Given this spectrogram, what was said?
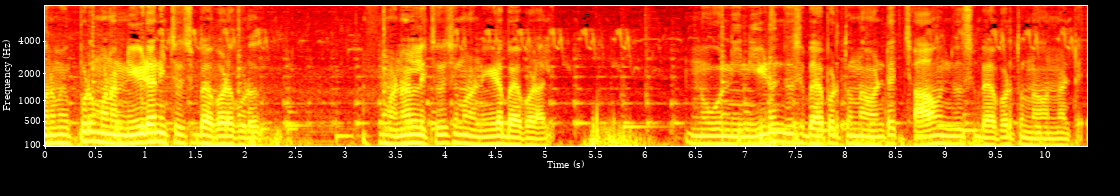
మనం ఎప్పుడు మన నీడని చూసి భయపడకూడదు. మనల్ని చూసి మన నీడ భయపడాలి. నువ్వు నీ నీడని చూసి భయపడుతున్నావు అంటే చావును చూసి భయపడుతున్నావు అన్నట్టే.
